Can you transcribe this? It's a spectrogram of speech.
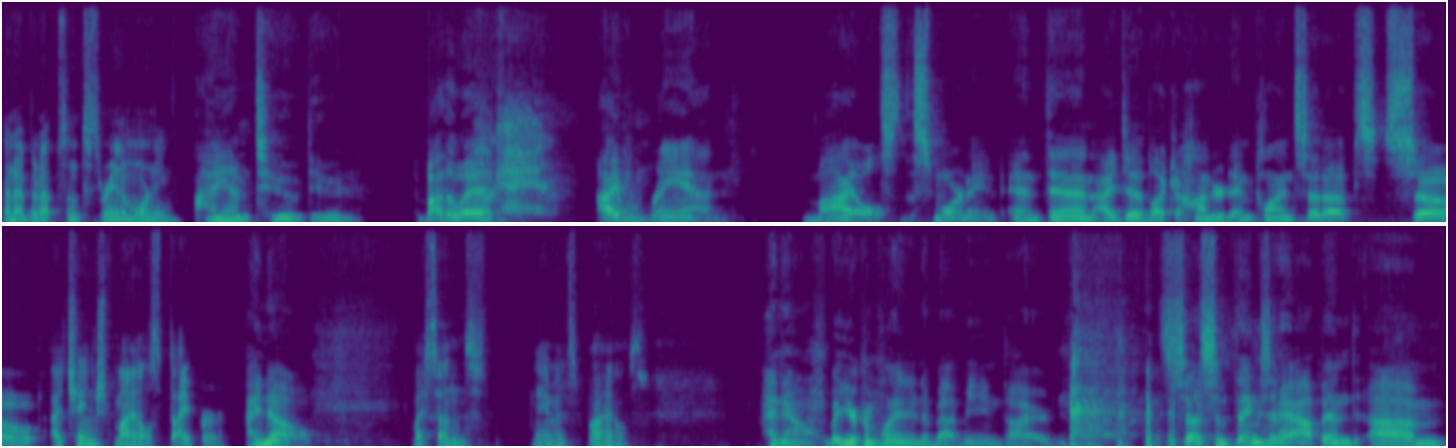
And I've been up since three in the morning. I am too, dude. By the way, Okay. I ran miles this morning, and then I did like a hundred incline sit-ups. So I changed Miles' diaper. I know, My son's name is Miles. I know, but you're complaining about being tired. so some things have happened. Um,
